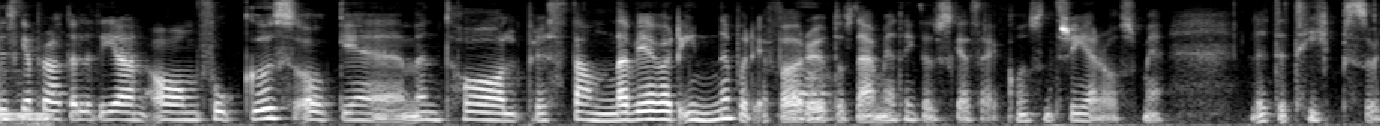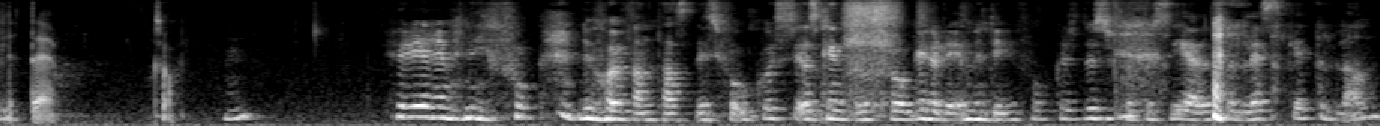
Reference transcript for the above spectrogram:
Vi ska prata lite grann om fokus och eh, mental prestanda. Vi har varit inne på det förut Ja. och sådär, men jag tänkte att vi ska här, koncentrera oss med lite tips och lite så. Hur är det med din fokus? Du har ju fantastisk fokus. Jag ska inte ens fråga hur det är med din fokus. Du är så fokuserad, så läskigt ibland.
